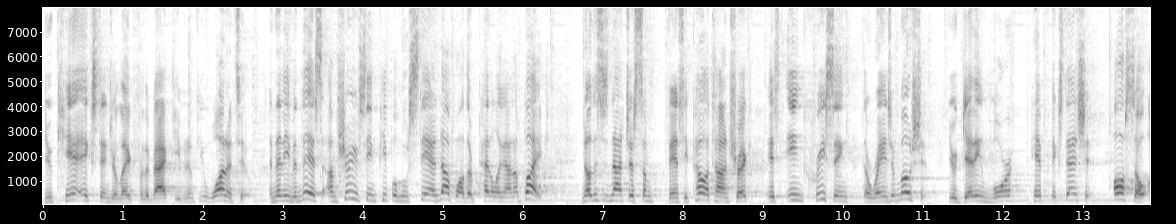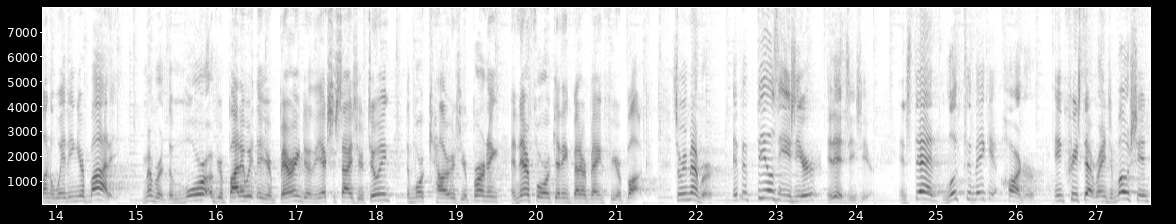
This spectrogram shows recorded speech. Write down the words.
You can't extend your leg further back even if you wanted to. And then even this, I'm sure you've seen people who stand up while they're pedaling on a bike. No, this is not just some fancy Peloton trick, it's increasing the range of motion. You're getting more hip extension. Also, unweighting your body. Remember, the more of your body weight that you're bearing during the exercise you're doing, the more calories you're burning, and therefore getting better bang for your buck. So remember, if it feels easier, it is easier. Instead, look to make it harder, increase that range of motion,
